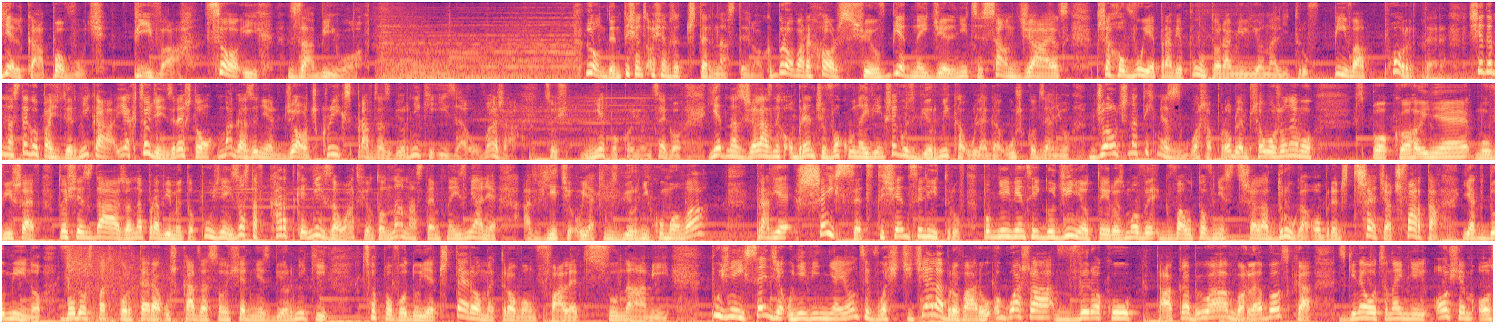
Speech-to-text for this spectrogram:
wielka powódź piwa. Co ich zabiło? Londyn, 1814 rok. Browar Horseshoe w biednej dzielnicy St. Giles przechowuje prawie 1,5 miliona litrów piwa Porter. 17 października, jak co dzień zresztą, magazynier George Creek sprawdza zbiorniki i zauważa coś niepokojącego. Jedna z żelaznych obręczy wokół największego zbiornika ulega uszkodzeniu. George natychmiast zgłasza problem przełożonemu. Spokojnie, mówi szef, to się zdarza, naprawimy to później, zostaw kartkę, niech załatwią to na następnej zmianie. A wiecie o jakim zbiorniku mowa? Prawie 600 tysięcy litrów. Po mniej więcej godzinie od tej rozmowy gwałtownie strzela druga obręcz, trzecia, czwarta, jak domino. Wodospad Portera uszkadza sąsiednie zbiorniki, co powoduje czterometrową falę tsunami. Później sędzia uniewinniający właściciela browaru ogłasza w wyroku taka była wola boska. Zginęło co najmniej 8 osób,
